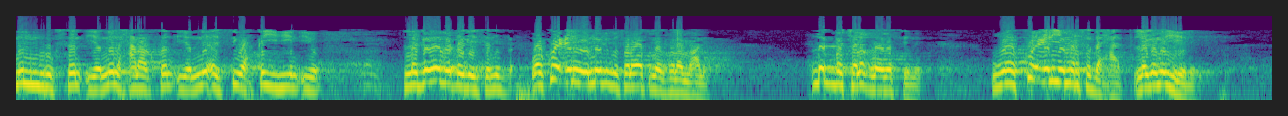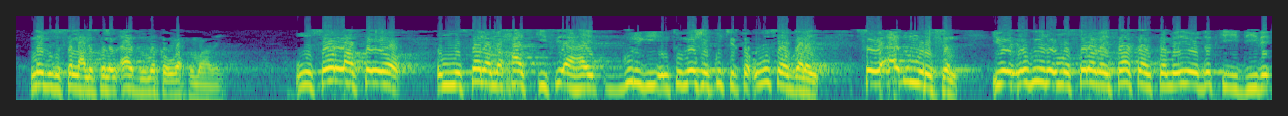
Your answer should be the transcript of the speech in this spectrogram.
Nin murugsan iyo nin xanaaqsan iyo nin ay si wax ka yihiin iyo lagamaba dhegaysaninba waa ku celiyey nebigu salawatullahi wasalaamu calayh. Dhegba jalaq looma siinin waa ku celiyey mar saddexaad lagama yeelin. Nebigu sal lla lay slam aad buu marka uga xumaaday. Wuu soo laabtayoo ummu salama xaaskiisii ahayd gurigii intuu meesha ku jirta ugu soo galay isagoo aada u murugsan iyo wuxuu gu yidhi ummu salamay saasaan sameeyey oo dadkii i diiday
